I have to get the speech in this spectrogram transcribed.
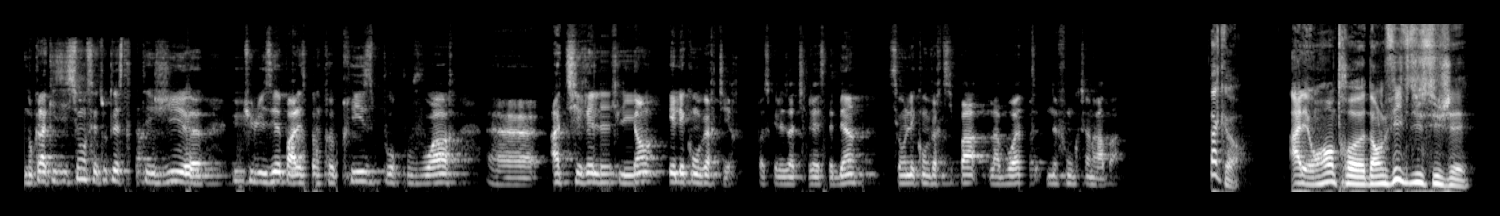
Donc l'acquisition, c'est toutes les stratégies euh, utilisées par les entreprises pour pouvoir euh, attirer les clients et les convertir. Parce que les attirer, c'est bien. Si on ne les convertit pas, la boîte ne fonctionnera pas. D'accord. Allez, on rentre dans le vif du sujet,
